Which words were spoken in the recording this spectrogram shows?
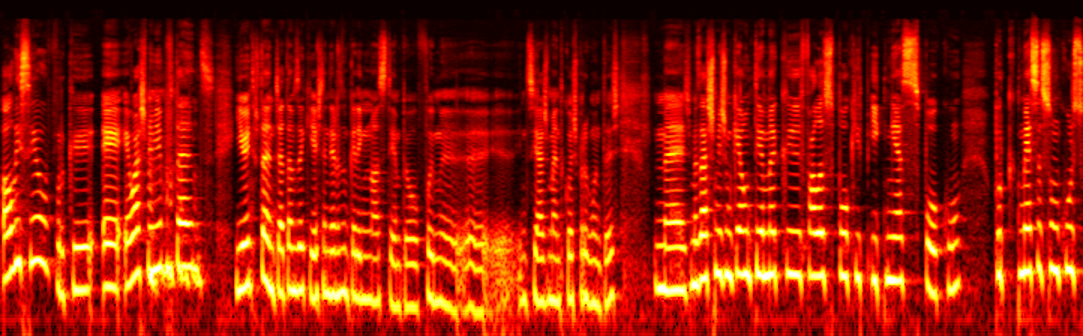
ao liceu, porque é, eu acho mesmo importante. e eu, entretanto, já estamos aqui a estender-nos um bocadinho no nosso tempo. Eu fui-me uh, entusiasmando com as perguntas, mas, mas acho mesmo que é um tema que fala-se pouco e, e conhece-se pouco porque começa-se um curso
